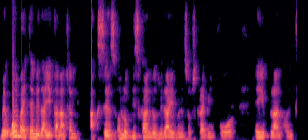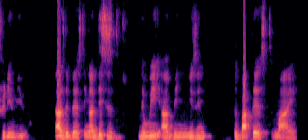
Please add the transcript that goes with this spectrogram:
But what if i tell you that you can actually access all of these candles without even subscribing for any plan on TradingView? That's the best thing and this is the way i've been using to backtest my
